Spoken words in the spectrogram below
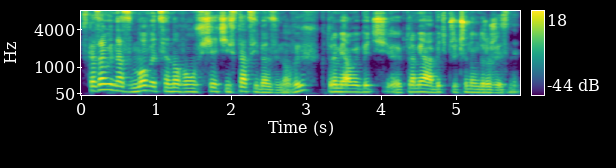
Wskazały na zmowę cenową z sieci stacji benzynowych, które miały być, e, która miała być przyczyną drożyzny.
